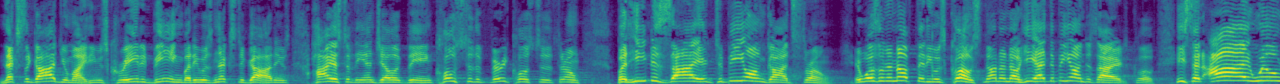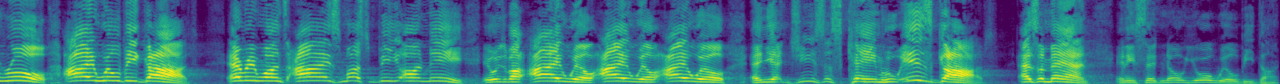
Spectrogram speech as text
next to God, you might. He was created being, but he was next to God. He was highest of the angelic being, close to the very close to the throne. But he desired to be on God's throne. It wasn't enough that he was close. No, no, no. He had to be undesired close. He said, I will rule. I will be God. Everyone's eyes must be on me. It was about, I will, I will, I will. And yet Jesus came, who is God, as a man, and he said, No, your will be done.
